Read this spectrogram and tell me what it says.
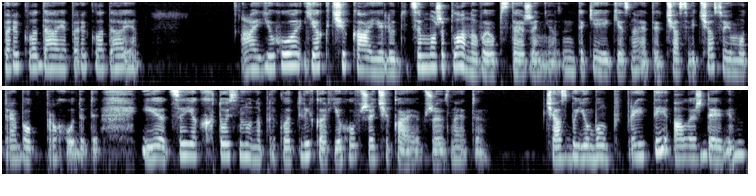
перекладає, перекладає. А його як чекає люди. Це може планове обстеження, таке, яке, знаєте, час від часу йому треба проходити. І це як хтось, ну, наприклад, лікар його вже чекає, вже, знаєте, час би йому прийти, але ж де він?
